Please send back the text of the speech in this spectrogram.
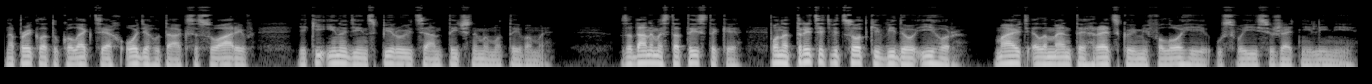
наприклад, у колекціях одягу та аксесуарів, які іноді інспіруються античними мотивами. За даними статистики, понад 30% відеоігор мають елементи грецької міфології у своїй сюжетній лінії.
